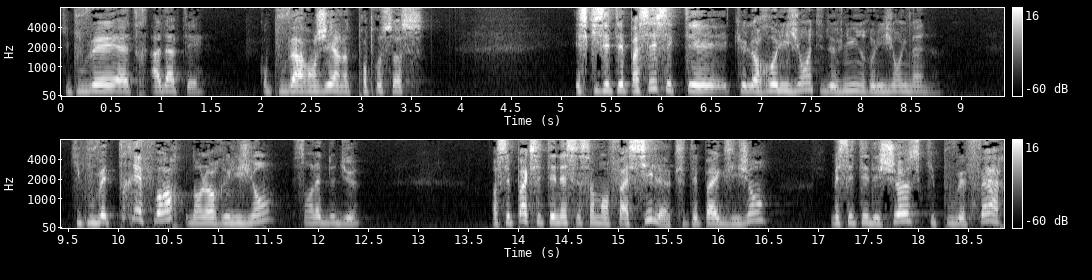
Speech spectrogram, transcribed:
qui pouvait être adapté, qu'on pouvait arranger à notre propre sauce. Et ce qui s'était passé, c'est que, leur religion était devenue une religion humaine, qui pouvait être très fort dans leur religion sans l'aide de Dieu. Alors c'est pas que c'était nécessairement facile, que c'était pas exigeant, mais c'était des choses qu'ils pouvaient faire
